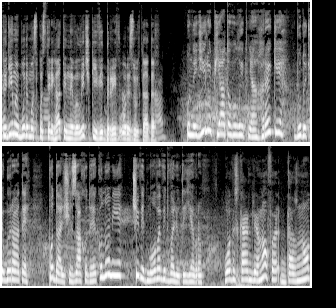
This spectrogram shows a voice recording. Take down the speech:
тоді ми будемо спостерігати невеличкий відрив у результатах. У неділю 5 липня греки будуть обирати подальші заходи економії чи відмова від валюти євро. What is currently on offer does not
